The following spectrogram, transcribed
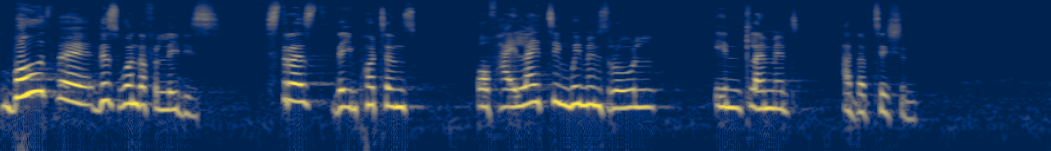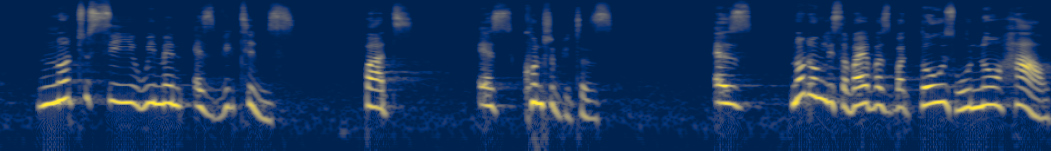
Both uh, these wonderful ladies stressed the importance of highlighting women's role in climate adaptation. not to see women as victims, but as contributors, as not only survivors, but those who know how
